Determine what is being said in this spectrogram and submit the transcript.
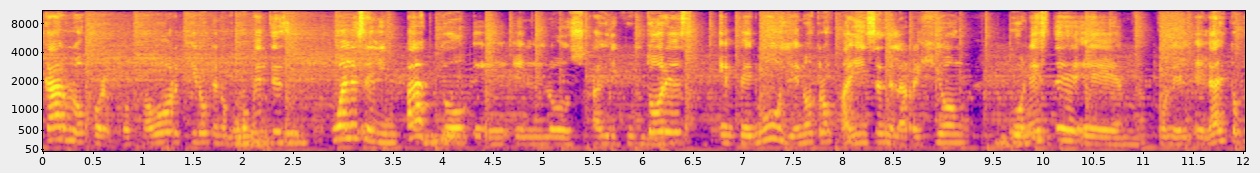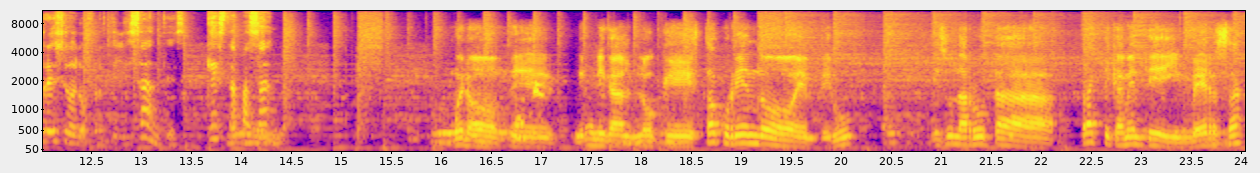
Carlos, por, favor, quiero que nos comentes cuál es el impacto eh, en los agricultores en Perú y en otros países de la región con este, eh, con el, el alto precio de los fertilizantes. ¿Qué está pasando? Bueno, Verónica, lo que está ocurriendo en Perú es una ruta prácticamente inversa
